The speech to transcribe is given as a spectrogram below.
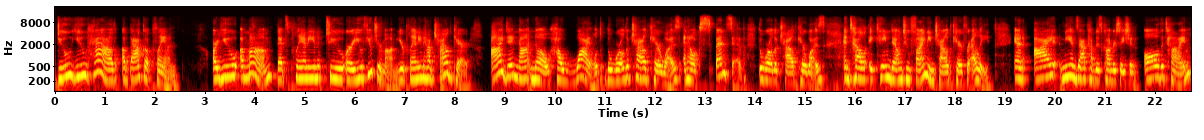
do you have a backup plan? Are you a mom that's planning to, or are you a future mom? You're planning to have childcare. I did not know how wild the world of childcare was and how expensive the world of childcare was until it came down to finding childcare for Ellie. And I, me and Zach have this conversation all the time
